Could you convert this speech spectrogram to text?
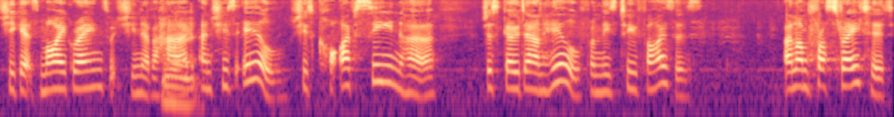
She gets migraines, which she never had, Right. and she's ill. She's co- I've seen her just go downhill from these two Pfizers, and I'm frustrated.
